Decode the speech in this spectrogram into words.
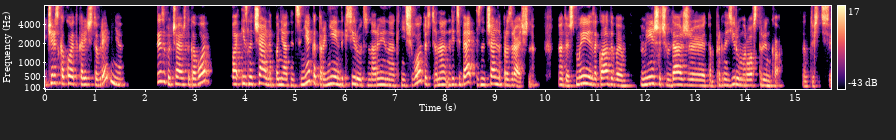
И через какое-то количество времени ты заключаешь договор по изначально понятной цене, которая не индексируется на рынок, ничего, то есть она для тебя изначально прозрачна. Ну, то есть мы закладываем меньше, чем даже там, прогнозируемый рост рынка. То есть,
